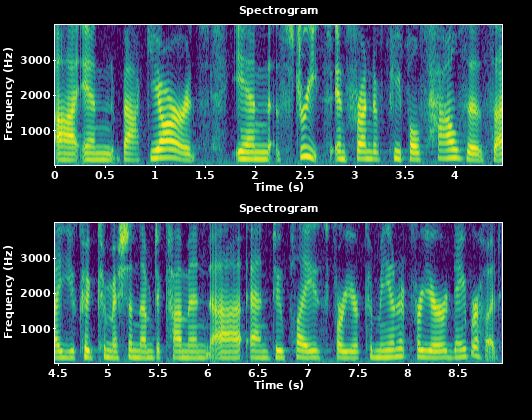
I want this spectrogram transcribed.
Uh, in backyards, in streets, in front of people's houses, uh, you could commission them to come and uh, and do plays for your community, for your neighborhood.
